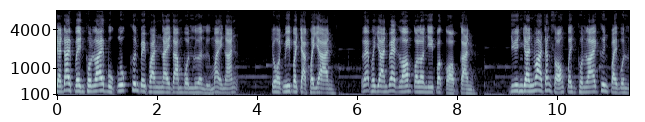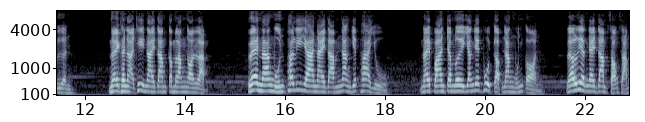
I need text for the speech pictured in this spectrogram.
จะได้เป็นคนร้ายบุกลุกขึ้นไปฟันนายดำบนเรือนหรือไม่นั้น โจทย์มีประจักษ์พยาน และพยานแวดล้อมกรณีประกอบกัน ยืนยันว่าทั้งสองเป็นคนร้ายขึ้นไปบนเรือน ในขณะที่นายดำกำลังนอนหลับ และนางหมุนภริยานายดำนั่งเย็บผ้าอยู่นายปานจำเลยยังได้พูดกับนางหมุนก่อน แล้วเรียกนายดำสองสาม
